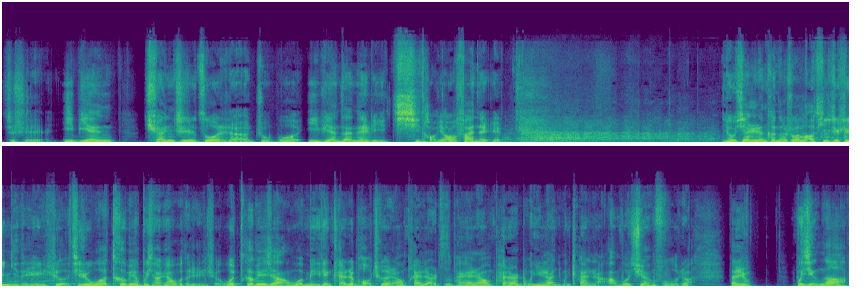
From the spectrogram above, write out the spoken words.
就是一边全职做着主播，一边在那里乞讨要饭的人。有些人可能说老 T 这是你的人设，其实我特别不想要我的人设，我特别想我每天开着跑车，然后拍点自拍，然后拍点抖音让你们看着啊，我炫富是吧？但是不行啊。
